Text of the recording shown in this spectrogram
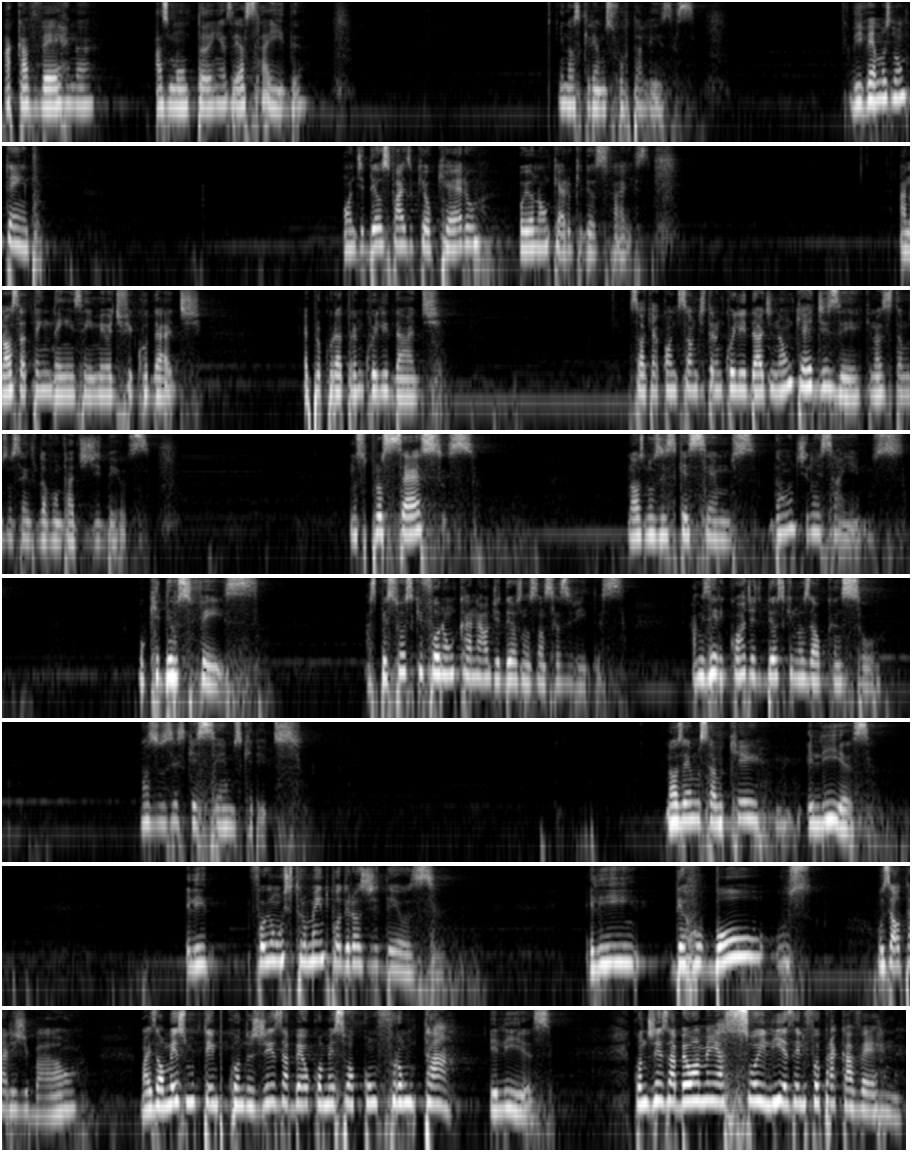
A caverna, as montanhas é a saída. E nós queremos fortalezas. Vivemos num tempo onde Deus faz o que eu quero ou eu não quero o que Deus faz. A nossa tendência em meio à dificuldade é procurar tranquilidade. Só que a condição de tranquilidade não quer dizer que nós estamos no centro da vontade de Deus. Nos processos, nós nos esquecemos de onde nós saímos, o que Deus fez, as pessoas que foram um canal de Deus nas nossas vidas, a misericórdia de Deus que nos alcançou. Nós nos esquecemos, queridos. Nós vemos, sabe o que? Elias. Ele foi um instrumento poderoso de Deus. Ele derrubou os, os altares de Baal. Mas, ao mesmo tempo, quando Jezabel começou a confrontar Elias, quando Jezabel ameaçou Elias, ele foi para a caverna.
